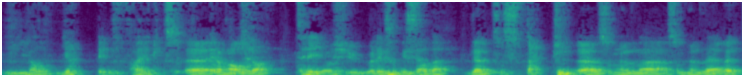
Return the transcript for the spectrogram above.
livet hadde hjerteinfarkt eh, i en alder av 23, liksom, hvis jeg hadde levd så sterkt eh, som, eh, som hun lever.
